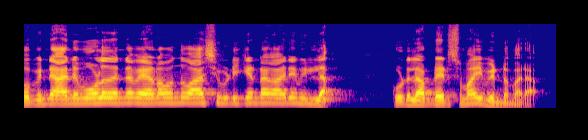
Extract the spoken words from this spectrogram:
അപ്പോൾ പിന്നെ അനുമോൾ തന്നെ വേണമെന്ന് വാശി പിടിക്കേണ്ട കാര്യമില്ല. കൂടുതൽ അപ്ഡേറ്റ്സുമായി വീണ്ടും വരാം.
